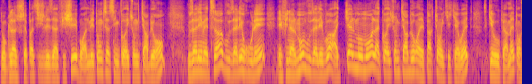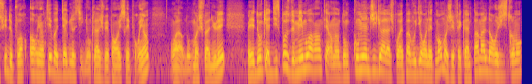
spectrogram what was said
Donc là, je ne sais pas si je les ai affichés. Bon, admettons que ça, c'est une correction de carburant. Vous allez mettre ça, vous allez rouler. Et finalement, vous allez voir à quel moment la correction de carburant est partie en cacahuète. Ce qui va vous permettre ensuite de pouvoir orienter votre diagnostic. Donc là, je ne vais pas enregistrer pour rien. Voilà, donc moi je fais annuler. Mais donc elle dispose de mémoire interne. Hein. Donc combien de gigas là, je pourrais pas vous dire honnêtement. Moi j'ai fait quand même pas mal d'enregistrements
